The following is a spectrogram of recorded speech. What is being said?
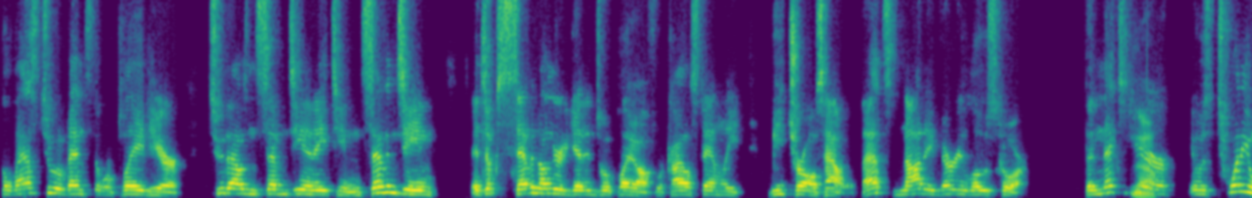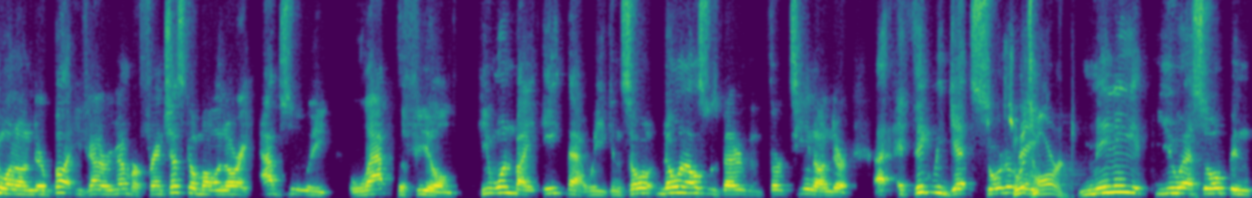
the last two events that were played here, 2017 and 18. In 17, it took seven under to get into a playoff where Kyle Stanley beat Charles Howell. That's not a very low score. The next year, no. it was 21 under, but you've got to remember, Francesco Molinari absolutely lapped the field. He won by eight that week, and so no one else was better than 13 under. I think we get sort of so it's hard. mini U.S. Open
